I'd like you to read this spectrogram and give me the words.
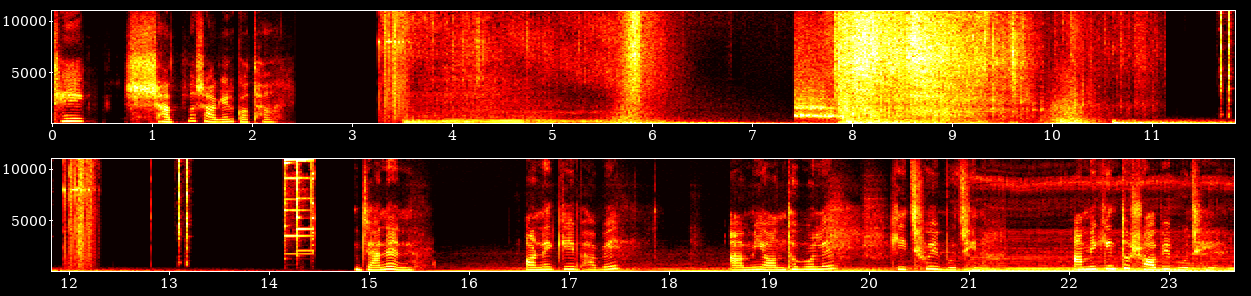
ঠিক সাত মাস আগের কথা। জানেন, অনেকেই ভাবে আমি অন্ধ বলে কিছুই বুঝি না। আমি কিন্তু সবই বুঝি।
